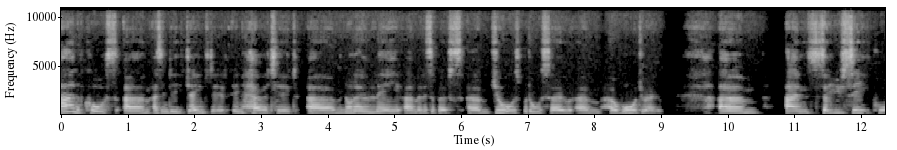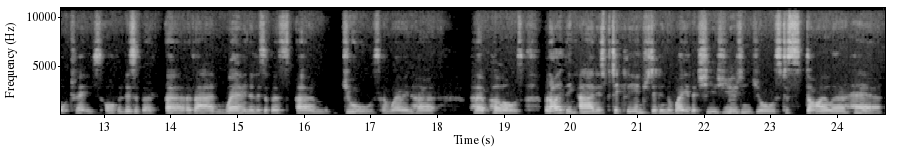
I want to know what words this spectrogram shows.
Anne, of course, um, as indeed James did, inherited um, not only um, Elizabeth's um, jewels but also um, her wardrobe. and so you see portraits of Elizabeth, uh, of Anne, wearing Elizabeth's jewels and wearing her her pearls. But I think Anne is particularly interested in the way that she is using jewels to style her hair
